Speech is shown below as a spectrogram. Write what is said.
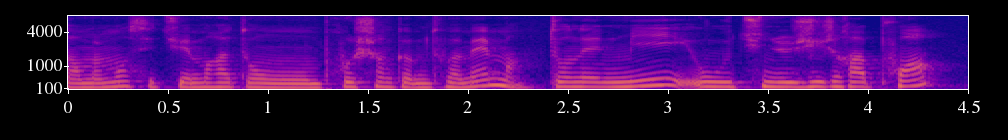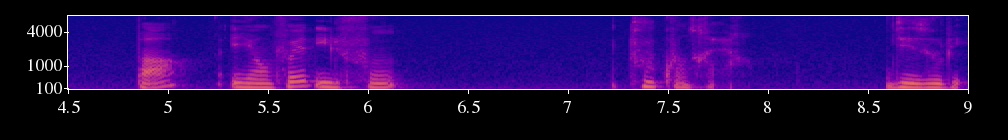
Normalement, si tu aimeras ton prochain comme toi-même, ton ennemi, ou tu ne jugeras point, pas, et en fait, ils font tout le contraire. Désolé.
